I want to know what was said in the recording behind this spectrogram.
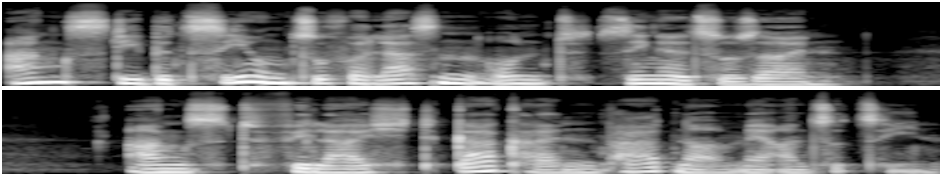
Angst, die Beziehung zu verlassen und Single zu sein, Angst, vielleicht gar keinen Partner mehr anzuziehen.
